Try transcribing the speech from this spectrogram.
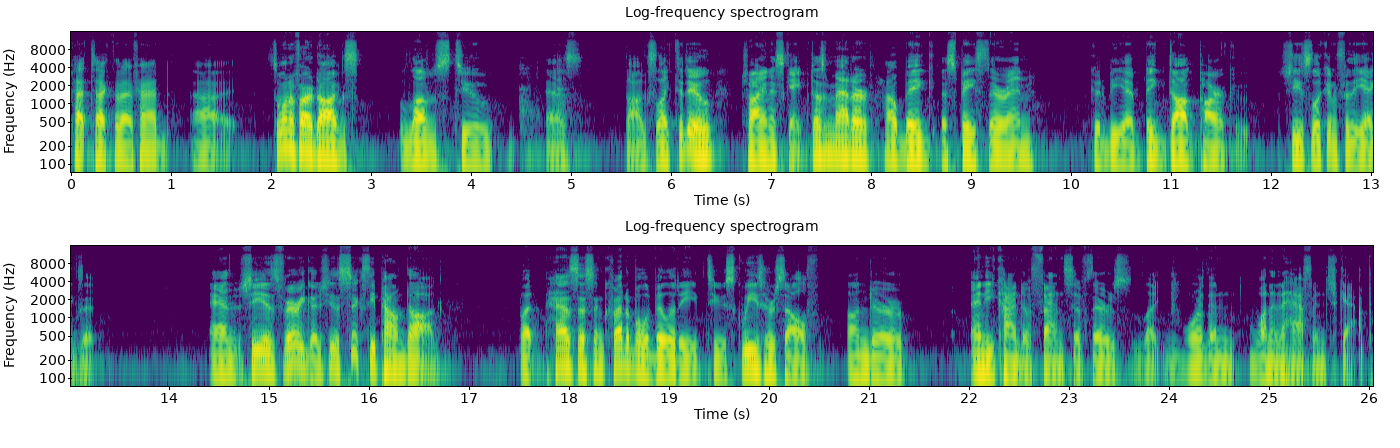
pet tech that I've had. Uh, so one of our dogs loves to, as dogs like to do, try and escape. Doesn't matter how big a space they're in. Could be a big dog park. She's looking for the exit. And she is very good. She's a 60 pound dog, but has this incredible ability to squeeze herself under any kind of fence if there's like more than one and a half inch gap.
